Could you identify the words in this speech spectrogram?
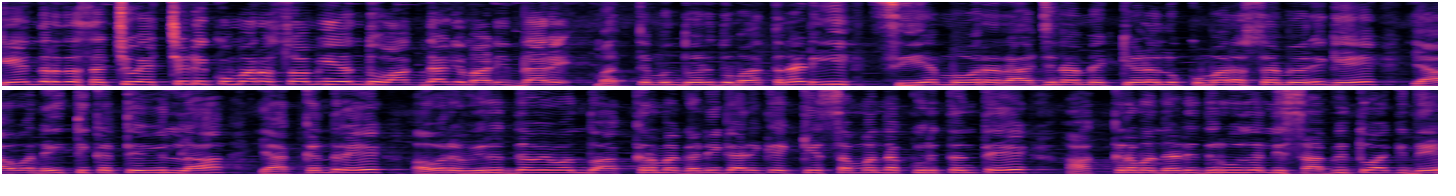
ಕೇಂದ್ರದ ಸಚಿವ ಎಚ್ ಡಿ ಕುಮಾರಸ್ವಾಮಿ ಎಂದು ವಾಗ್ದಾಳಿ ಮಾಡಿದ್ದಾರೆ. ಮತ್ತೆ ಮುಂದುವರೆದು ಮಾತನಾಡಿ, ಸಿಎಂ ಅವರ ರಾಜೀನಾಮೆ ಕೇಳಲು ಕುಮಾರಸ್ವಾಮಿ ಅವರಿಗೆ ಯಾವ ನೈತಿಕತೆಯೂ ಇಲ್ಲ. ಯಾಕಂದ್ರೆ ಅವರ ವಿರುದ್ಧವೇ ಒಂದು ಅಕ್ರಮ ಗಣಿಗಾರಿಕೆ ಕೇಸ್ ಸಂಬಂಧ ಕುರಿತಂತೆ ಅಕ್ರಮ ನಡೆದಿರುವುದರಲ್ಲಿ ಸಾಬೀತುವಾಗಿದೆ.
